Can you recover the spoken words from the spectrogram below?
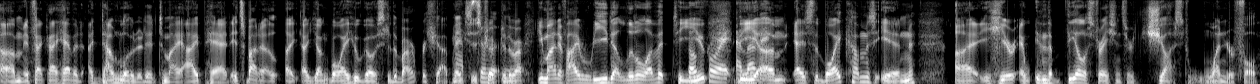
Um, in fact, I have it. I downloaded it to my iPad. It's about a, a, a young boy who goes to the barber shop, makes his trip to the Absolutely. barber. Do you mind if I read a little of it to Go you? for it. I the, love it. Um, as the boy comes in, uh, here in the the illustrations are just wonderful.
